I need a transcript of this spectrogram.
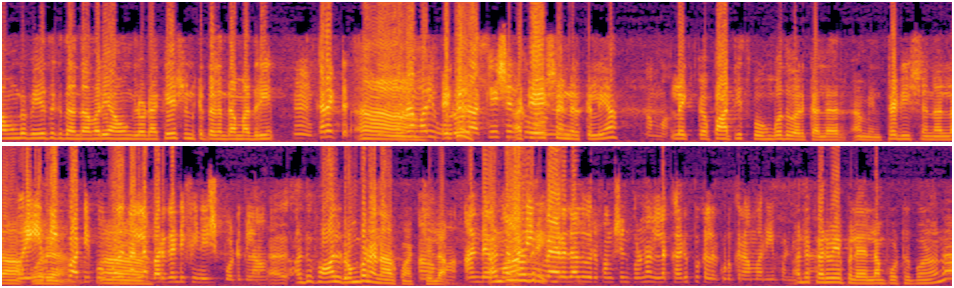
அவங்க ஃபேஸுக்கு தகுந்த மாதிரி அவங்களோட அக்கேஷனுக்கு தகுந்த மாதிரி அக்கேஷன் இருக்கு இல்லையா. லைக் பார்ட்டிஸ் போகும்போது ஒரு கலர் ஐ மீன் ட்ரெடிஷனலா ஒரு பார்ட்டி போகும்போது நல்ல பர்கண்டி ஃபினிஷ் போட்டுக்கலாம். அது ஃபால் ரொம்ப நல்லா இருக்கும் ஆக்சுவலா அண்ட் அந்த மாதிரி வேற ஏதாவது ஒரு ஃபங்க்ஷன் போனா நல்ல கருப்பு கலர் கொடுக்கற மாதிரியும் பண்ணி அந்த கருவேப்பிலை எல்லாம் போட்டு போனோம்னா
